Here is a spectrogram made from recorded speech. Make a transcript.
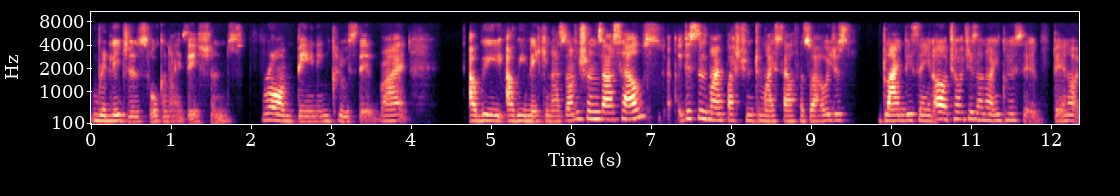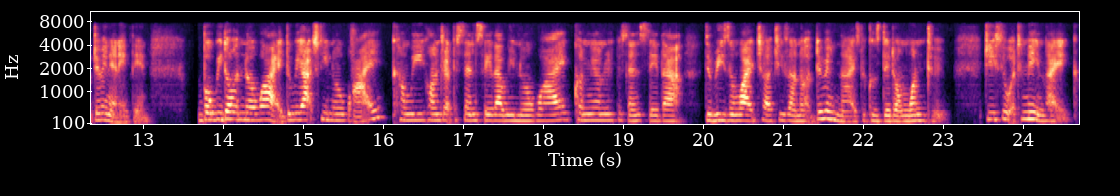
religious organizations from being inclusive, right? Are we are we making assumptions ourselves? This is my question to myself as well. We're just blindly saying, oh, churches are not inclusive, they're not doing anything. But we don't know why. Do we actually know why? Can we 100% say that we know why? Can we 100% say that the reason why churches are not doing that is because they don't want to? Do you see what I mean? Like,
